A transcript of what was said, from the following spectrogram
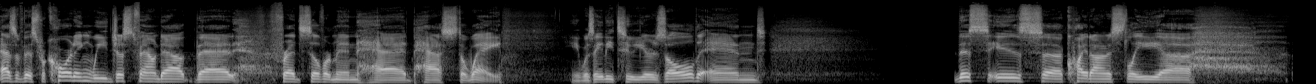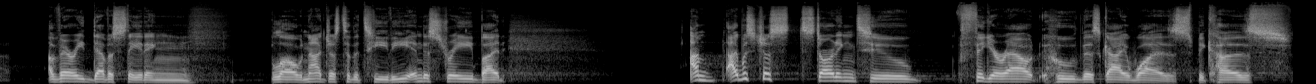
as of this recording, we just found out that Fred Silverman had passed away. He was 82 years old, and this is uh, quite honestly uh, a very devastating blow not just to the TV industry, but I'm I was just starting to figure out who this guy was because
